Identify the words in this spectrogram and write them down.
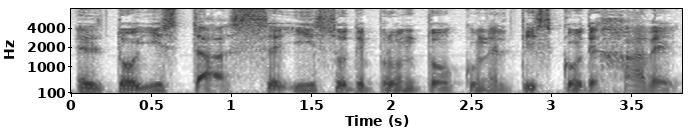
el toísta se hizo de pronto con el disco de jade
